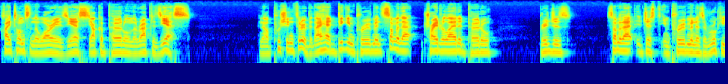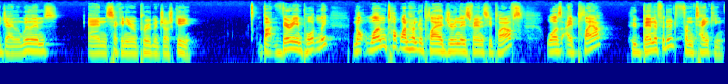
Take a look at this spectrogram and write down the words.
Klay Thompson, the Warriors, yes. Jakob Poeltl and the Raptors, yes and they were pushing through. But they had big improvements. Some of that trade related, Poeltl, Bridges. Some of that just improvement as a rookie, Jalen Williams, and second year improvement, Josh Giddey. But very importantly, not one top 100 player during these fantasy playoffs was a player who benefited from tanking.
